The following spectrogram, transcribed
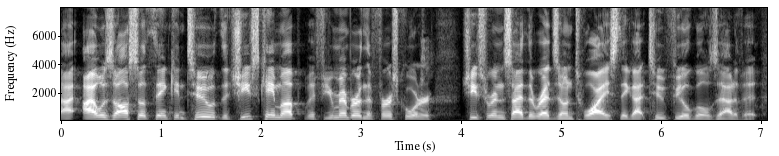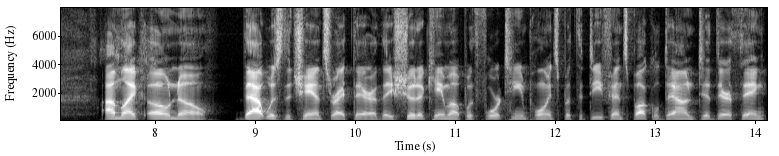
I, I was also thinking, too, the Chiefs came up, if you remember in the first quarter, Chiefs were inside the red zone twice. They got two field goals out of it. I'm like, oh no, that was the chance right there. They should have came up with 14 points, but the defense buckled down, did their thing.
